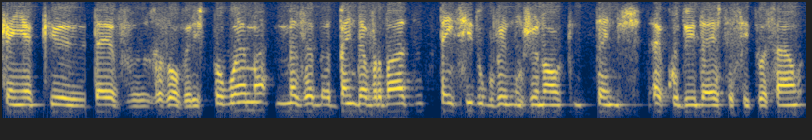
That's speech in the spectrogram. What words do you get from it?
quem é que deve resolver este problema, mas bem da verdade tem sido o Governo Regional que tem-nos acudido a esta situação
